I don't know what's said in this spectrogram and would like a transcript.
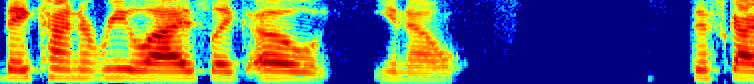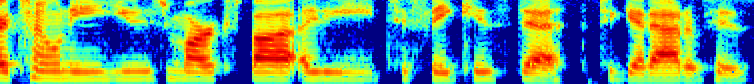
they kind of realize like, oh, you know, this guy Tony used Mark's body to fake his death to get out of his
